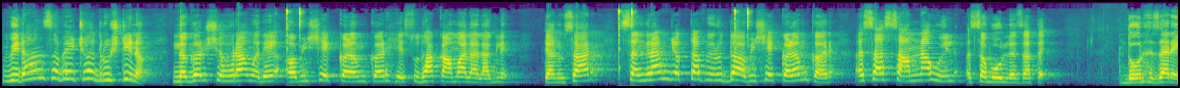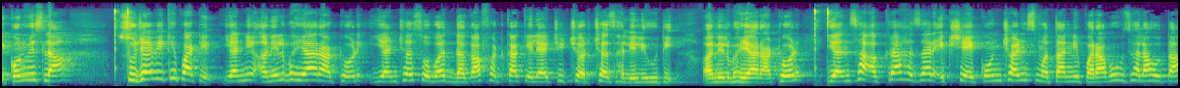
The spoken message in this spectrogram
विधानसभेच्या दृष्टीनं नगर शहरामध्ये अभिषेक कळमकर हे सुद्धा कामाला लागले. त्यानुसार संग्राम जगताप विरुद्ध अभिषेक कळमकर असा सामना होईल असं बोललं जातंय. दोन हजार एकोणवीस ला सुजय विखे पाटील यांनी अनिल भैया राठोड यांच्यासोबत दगाफटका केल्याची चर्चा झालेली होती. अनिल भैया राठोड यांचा अकरा हजार एकशे एकोणचाळीस मतांनी पराभव झाला होता.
